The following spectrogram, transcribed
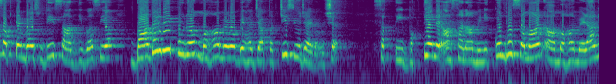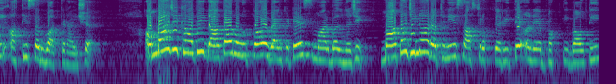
સપ્ટેમ્બર સુધી સાત દિવસીય ભાદરવી પૂનમ મહામેળો બે હજાર પચીસ યોજાઈ રહ્યો છે. શક્તિ, ભક્તિ અને આસ્થાના મિની કુંભ સમાન આ મહામેળાની આથી શરૂઆત કરાઈ છે. અંબાજી ખાતે દાતા રોડ ઉપર વેંકટેશ માર્બલ નજીક માતાજીના રથની શાસ્ત્રોક્ત રીતે અને ભક્તિભાવથી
